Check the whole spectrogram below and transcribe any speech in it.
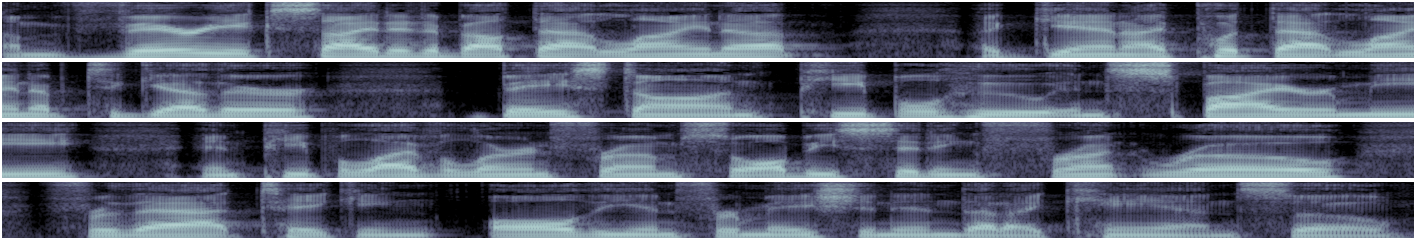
I'm very excited about that lineup. Again, I put that lineup together based on people who inspire me and people I've learned from. So I'll be sitting front row for that, taking all the information in that I can. So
